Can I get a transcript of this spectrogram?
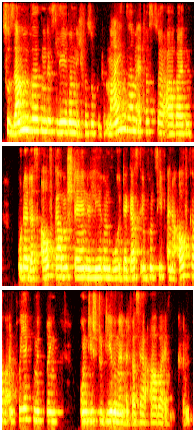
Zusammenwirkendes Lehren, ich versuche gemeinsam etwas zu erarbeiten. Oder das aufgabenstellende Lehren, wo der Gast im Prinzip eine Aufgabe, ein Projekt mitbringt und die Studierenden etwas erarbeiten können.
